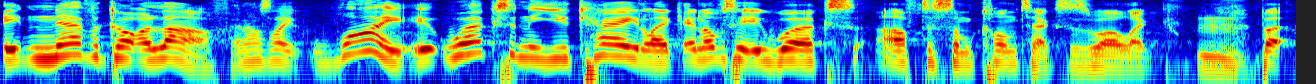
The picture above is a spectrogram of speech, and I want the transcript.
it never got a laugh, and I was like, "Why?" It works in the UK, like, and obviously it works after some context as well, like, hmm. but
